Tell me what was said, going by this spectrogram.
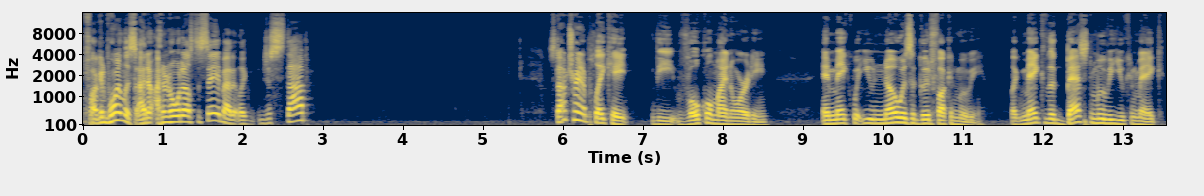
Fucking pointless. I don't I don't know what else to say about it. Like just stop Stop trying to placate the vocal minority and make what you know is a good fucking movie. Like make the best movie you can make.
